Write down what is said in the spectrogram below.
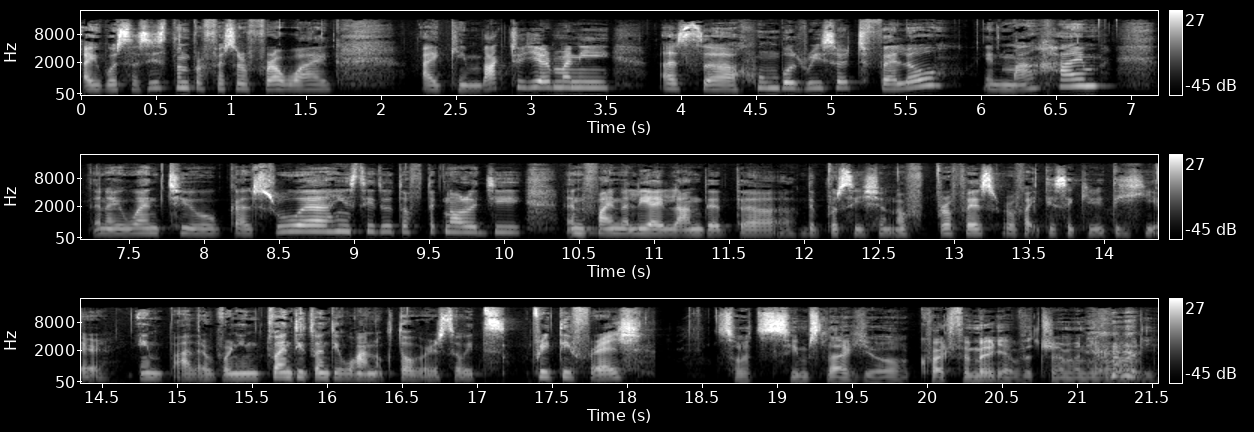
I was assistant professor for a while. I came back to Germany as a Humboldt Research Fellow in Mannheim. Then I went to Karlsruhe Institute of Technology, and finally I landed the, the position of professor of IT security here in Paderborn in 2021 October. So it's pretty fresh. So it seems like you're quite familiar with Germany already.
